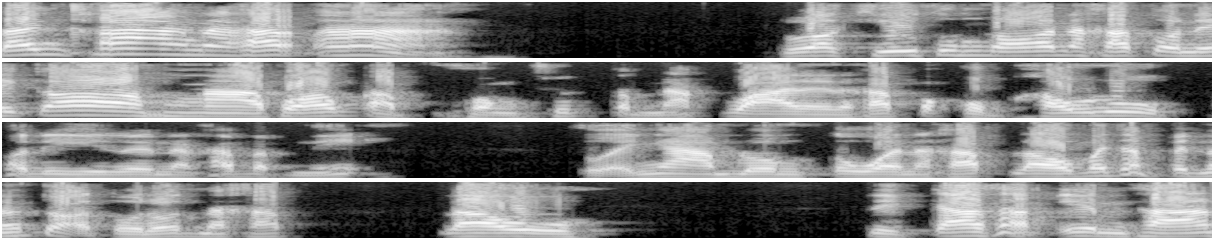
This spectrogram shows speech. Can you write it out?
ด้านข้างนะครับ อ่า ตัวคิ้วซุ้มล้อนะครับ ตัวนี้ก็มาพร้อมกับของชุดสำนักวายเลยนะครับ ประกบเข้ารูปพอดีเลยนะครับ แบบนี้ สวยงามลงตัวนะครับ เราไม่จำเป็นต้องเจาะตัวรถนะครับ เราติดกาวสับเอ็มทาม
